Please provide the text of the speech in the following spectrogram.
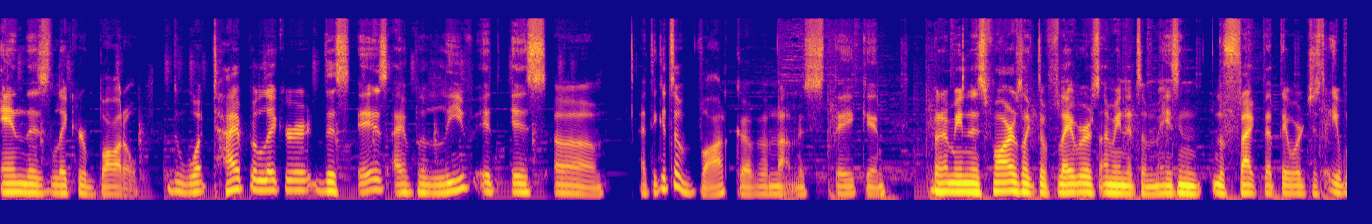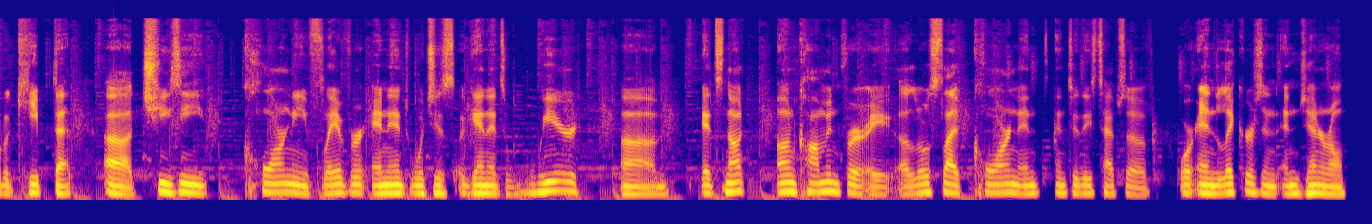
in this liquor bottle. What type of liquor this is, I believe it is um I think it's a vodka, if I'm not mistaken. But I mean, as far as like the flavors, I mean, it's amazing the fact that they were just able to keep that uh, cheesy, corny flavor in it, which is again, it's weird. Um, it's not uncommon for a, a little slight corn in, into these types of or in liquors in, in general,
